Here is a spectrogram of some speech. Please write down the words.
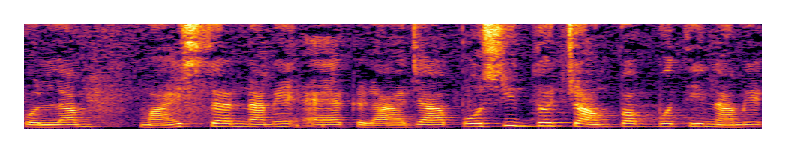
করলাম। মাইস্টার নামে এক রাজা প্রসিদ্ধ চম্পকবতী নামে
